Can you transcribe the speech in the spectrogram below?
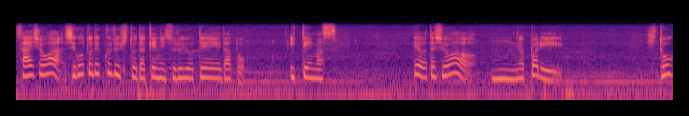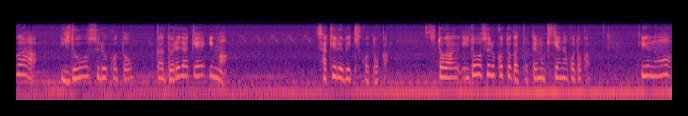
最初は仕事で来る人だけにする予定だと言っています。で私は、うん、やっぱり人が移動することがどれだけ今避けるべきことか人が移動することがとても危険なことかっていうの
